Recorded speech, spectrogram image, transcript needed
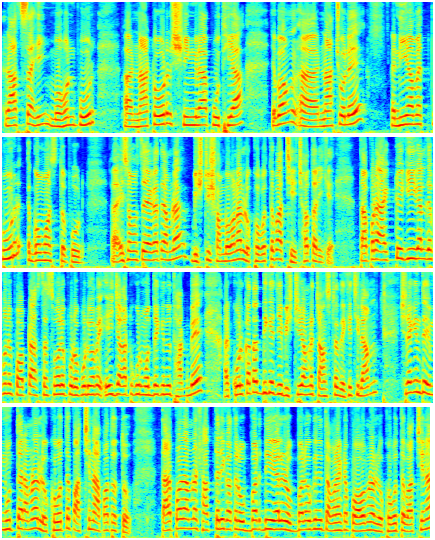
রাজশাহী, মোহনপুর নাটোর, সিংড়া, পুথিয়া এবং নাচলে নিয়ামতপুর, গোমস্তপুর। এই সমস্ত জায়গাতে আমরা বৃষ্টির সম্ভাবনা লক্ষ্য করতে পারছি ছ তারিখে। তারপরে আরেকটু এগিয়ে গেলে দেখুন প্রভাবটা আস্তে আস্তে করে পুরোপুরিভাবে এই জায়গাটুকুর মধ্যে কিন্তু থাকবে। আর কলকাতার দিকে যে বৃষ্টির আমরা চান্সটা দেখেছিলাম, সেটা কিন্তু এই মুহূর্তে আমরা লক্ষ্য করতে পারছি না আপাতত। তারপরে আমরা সাত তারিখ অর্থাৎ রোববার দিয়ে গেলে রোববারেও কিন্তু তেমন একটা প্রভাব আমরা লক্ষ্য করতে পারছি না।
